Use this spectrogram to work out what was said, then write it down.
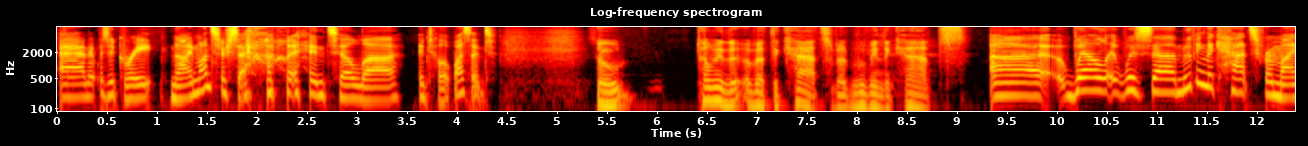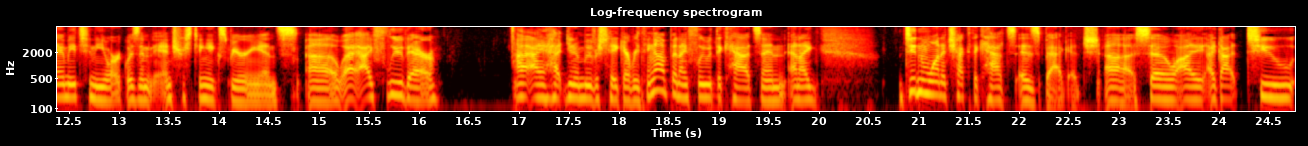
And it was a great nine months or so until uh, until it wasn't. So, tell me the, about the cats, about moving the cats. Uh, well, it was uh, moving the cats from Miami to New York was an interesting experience. Uh, I, I, flew there. I, I, had you know movers take everything up, and I flew with the cats, and and I didn't want to check the cats as baggage. Uh, so I, I got two.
